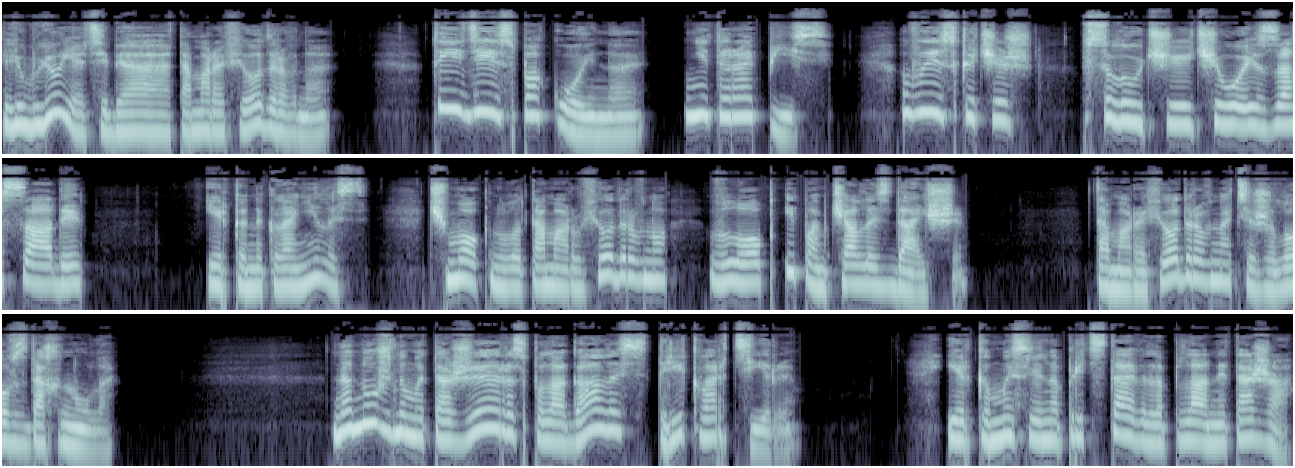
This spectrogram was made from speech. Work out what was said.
«Люблю я тебя, Тамара Федоровна. Ты иди спокойно, не торопись. Выскочишь в случае чего из засады». Ирка наклонилась, чмокнула Тамару Федоровну в лоб и помчалась дальше. Тамара Федоровна тяжело вздохнула. На нужном этаже располагалось три квартиры. Ирка мысленно представила план этажа,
